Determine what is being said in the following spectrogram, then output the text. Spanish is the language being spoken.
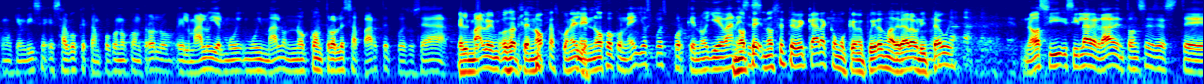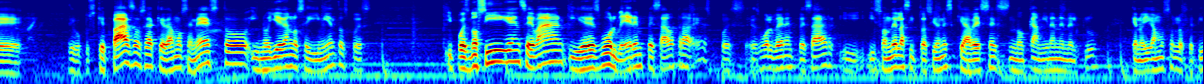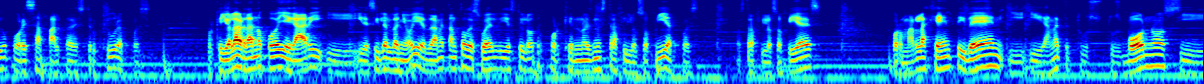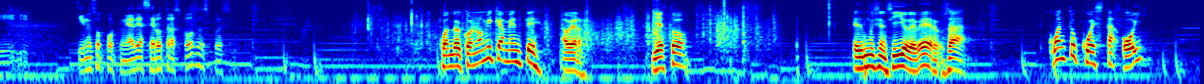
como quien dice, es algo que tampoco no controlo. El malo y el muy, muy malo, no controlo esa parte, pues, o sea... El malo, o sea, te enojas con ellos. Me enojo con ellos, pues, porque no llevan no no se te ve cara como que me pudieras madrear ahorita, güey. No, sí, sí, la verdad. Entonces, este, digo, pues, ¿qué pasa? O sea, quedamos en esto y no llegan los seguimientos, pues. Y pues no siguen, se van y es volver a empezar otra vez, pues es volver a empezar y, son de las situaciones que a veces no caminan en el club, que no llegamos al objetivo por esa falta de estructura, pues. Porque yo la verdad no puedo llegar y, y decirle al dueño, oye, dame tanto de sueldo y esto y lo otro, porque no es nuestra filosofía, pues. Nuestra filosofía es formar la gente y ven y, gánate tus, tus, bonos y, tienes oportunidad de hacer otras cosas, pues. Cuando económicamente, a ver, y esto es muy sencillo de ver, o sea, ¿cuánto cuesta hoy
